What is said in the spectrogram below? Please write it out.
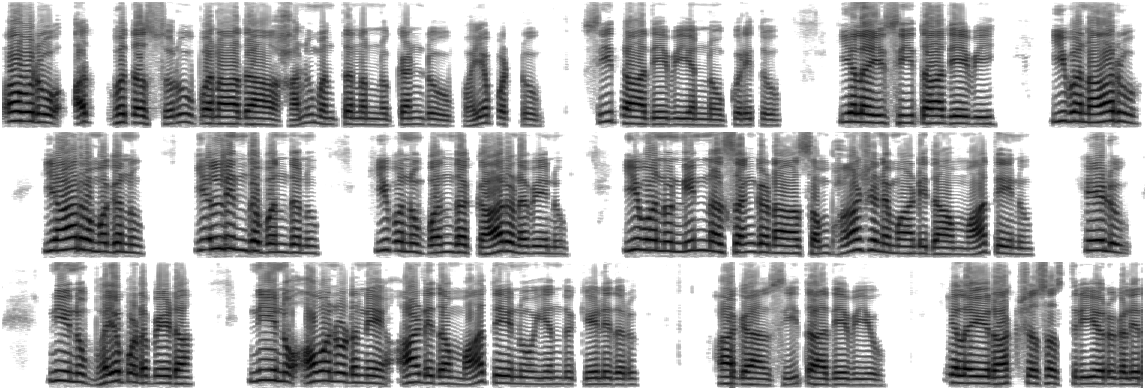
ಅವರು ಅದ್ಭುತ ಸ್ವರೂಪನಾದ ಹನುಮಂತನನ್ನು ಕಂಡು ಭಯಪಟ್ಟು ಸೀತಾದೇವಿಯನ್ನು ಕುರಿತು, ಎಲೈ ಸೀತಾದೇವಿ ಇವನಾರು? ಯಾರ ಮಗನು? ಎಲ್ಲಿಂದ ಬಂದನು? ಇವನು ಬಂದ ಕಾರಣವೇನು? ಇವನು ನಿನ್ನ ಸಂಗಡ ಸಂಭಾಷಣೆ ಮಾಡಿದ ಮಾತೇನು? ಹೇಳು. ನೀನು ಭಯಪಡಬೇಡ. ನೀನು ಅವನೊಡನೆ ಆಡಿದ ಮಾತೇನು ಎಂದು ಕೇಳಿದರು. ಆಗ ಸೀತಾದೇವಿಯು, ಎಲೈ ರಾಕ್ಷಸ ಸ್ತ್ರೀಯರುಗಳಿರ,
